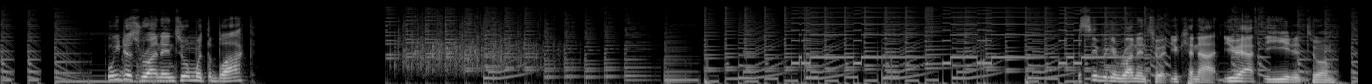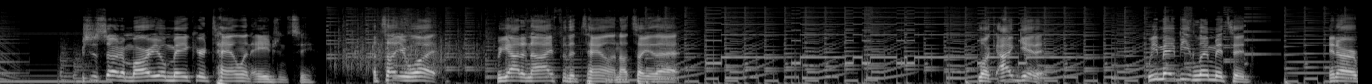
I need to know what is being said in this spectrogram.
Can we just run into him with the block? Let's see if we can run into it. You cannot. You have to yeet it to him. We should start a Mario Maker talent agency. I'll tell you what. We got an eye for the talent. I'll tell you that. Look, I get it. We may be limited in our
